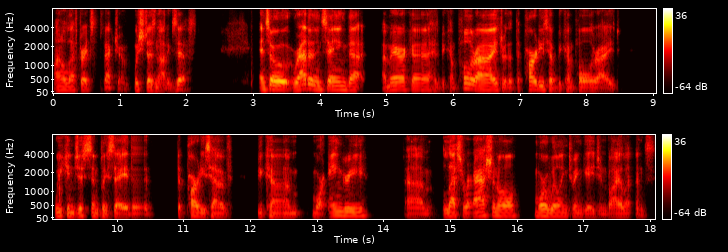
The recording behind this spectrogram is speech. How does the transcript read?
on a left right spectrum, which does not exist. And so rather than saying that America has become polarized or that the parties have become polarized, we can just simply say that the parties have become more angry, um, less rational, more willing to engage in violence.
